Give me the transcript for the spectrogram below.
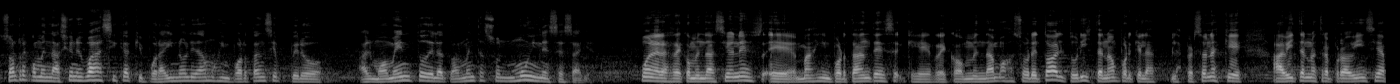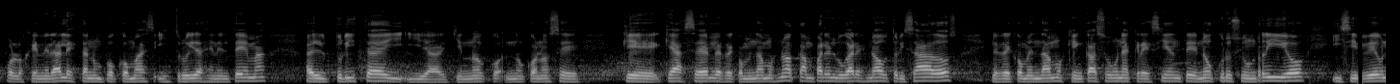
son recomendaciones básicas que por ahí no le damos importancia, pero al momento de la tormenta son muy necesarias. Bueno, las recomendaciones eh, más importantes que recomendamos, sobre todo al turista, ¿no? porque las, personas que habitan nuestra provincia por lo general están un poco más instruidas en el tema. Al turista y, a quien no, no conoce qué, hacer, les recomendamos no acampar en lugares no autorizados, les recomendamos que en caso de una creciente no cruce un río y si ve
